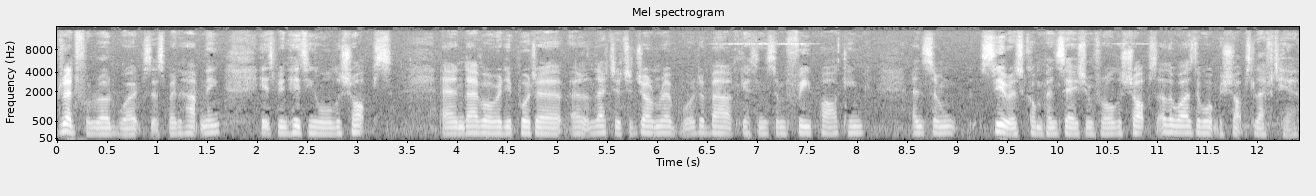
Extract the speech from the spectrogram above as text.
dreadful roadworks that's been happening. It's been hitting all the shops. And I've already put a, a letter to John Redwood about getting some free parking and some serious compensation for all the shops. Otherwise, there won't be shops left here.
